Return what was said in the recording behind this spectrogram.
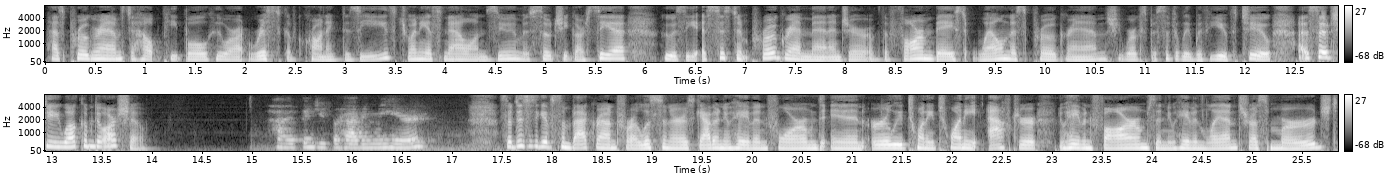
has programs to help people who are at risk of chronic disease. Joining us now on Zoom is Sochi Garcia, who is the assistant program manager of the farm based wellness program. She works specifically with youth, too. Uh, Sochi, welcome to our show. Hi, thank you for having me here. So, just to give some background for our listeners, Gather New Haven formed in early 2020 after New Haven Farms and New Haven Land Trust merged.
